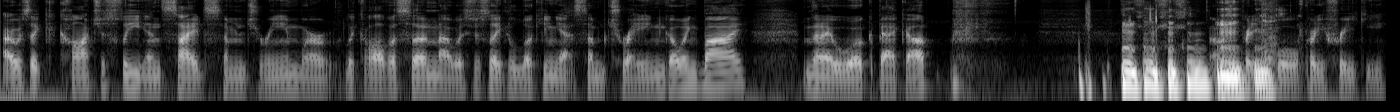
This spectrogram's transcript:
I was like consciously inside some dream where like all of a sudden I was just like looking at some train going by, and then I woke back up. That was pretty cool, pretty freaky.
